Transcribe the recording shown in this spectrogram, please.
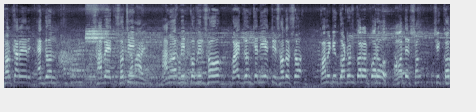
সরকারের একজন সাবেক সচিব আনোয়ার বিন কবির সহ কয়েকজনকে নিয়ে একটি সদস্য কমিটি গঠন করার পরও আমাদের শিক্ষক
